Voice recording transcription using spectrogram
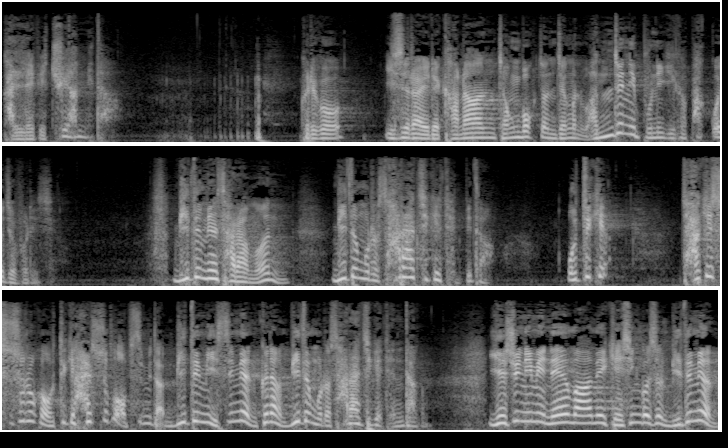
갈렙이 취합니다. 그리고 이스라엘의 가나안 정복 전쟁은 완전히 분위기가 바꿔져 버리죠. 믿음의 사람은 믿음으로 사라지게 됩니다. 어떻게 자기 스스로가 어떻게 할 수가 없습니다. 믿음이 있으면 그냥 믿음으로 사라지게 된다. 예수님이 내 마음에 계신 것을 믿으면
